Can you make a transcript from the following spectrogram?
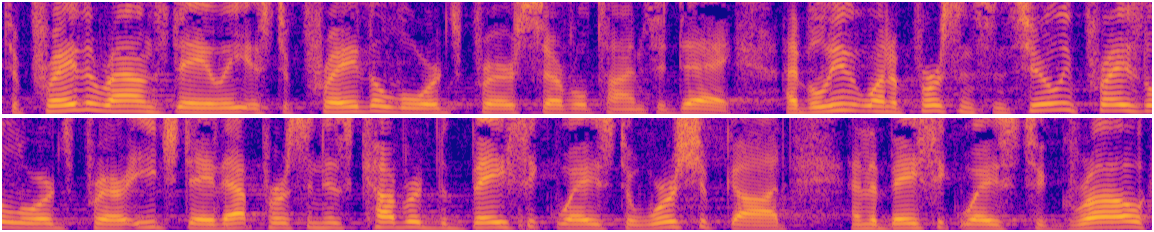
To pray the rounds daily is to pray the Lord's Prayer several times a day. I believe that when a person sincerely prays the Lord's Prayer each day, that person has covered the basic ways to worship God and the basic ways to grow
